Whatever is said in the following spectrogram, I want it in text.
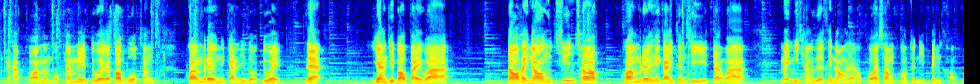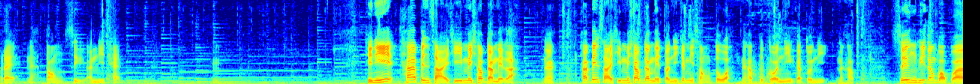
ๆนะครับเพราะว่ามันบวกดาเมจด้วยแล้วก็บวกทั้งความเร็วในการรีโหลดด้วย และอย่างที่บอกไปว่า ต่อให้น้องชื่นชอบความเร็วในการเคลื่อนที่ แต่ว่าไม่มีทางเลือกให้น้องแล้ว เพราะว่าซองควงตัวนี้เป็นของแรนะต้องซื้ออันนี้แทน ทีนี้ถ้าเป็นสายที่ไม่ชอบดาเมจล่ะนะถ้าเป็นสายที่ไม่ชอบดาเมจตอนนี้จะมี 2 ตัวนะครับคือตัวนี้กับตัวนี้นะครับ ซึ่งพี่ต้องบอกว่า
